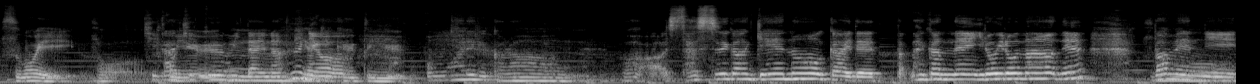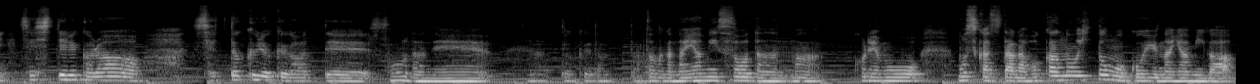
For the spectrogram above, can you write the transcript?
すごいそう気が利くみたいな風にうん気が利くという、思われるから、うんわあさすが芸能界でたなんかねいろいろなね場面に接してるから説得力があってそうだね。納得だった。あとなんか悩み相談。まあこれももしかしたら他の人もこういう悩みが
